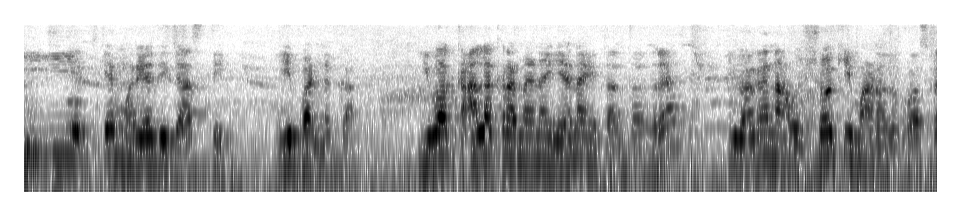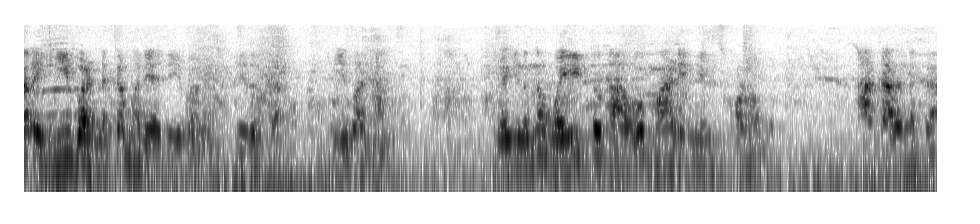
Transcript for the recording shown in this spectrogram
ಈ ಎತ್ತಿಗೆ ಮರ್ಯಾದೆ ಜಾಸ್ತಿ ಈ ಬಣ್ಣಕ್ಕೆ. ಇವಾಗ ಕಾಲಕ್ರಮೇಣ ಏನಾಯ್ತು ಅಂತಂದ್ರೆ, ಇವಾಗ ನಾವು ಶೋಕಿ ಮಾಡೋದಕ್ಕೋಸ್ಕರ ಈ ಬಣ್ಣಕ್ಕೆ ಮರ್ಯಾದೆ ಇವಾಗ ಇದಕ್ಕೆ ಈ ಬಣ್ಣ. ಇವಾಗ ಇದನ್ನ ವೈಟು ನಾವು ಮಾಡಿ ನಿಲ್ಸ್ಕೊಳೋದು. ಆ ಕಾರಣಕ್ಕೆ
